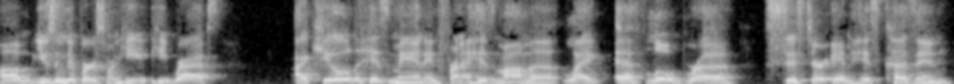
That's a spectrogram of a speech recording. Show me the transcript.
um, using the verse when he he raps, I killed his man in front of his mama, like F little bruh, sister, and his cousin.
